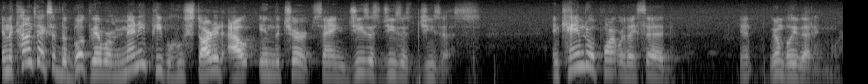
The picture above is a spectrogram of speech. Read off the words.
In the context of the book, there were many people who started out in the church saying, Jesus, Jesus, Jesus, and came to a point where they said, We don't believe that anymore.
